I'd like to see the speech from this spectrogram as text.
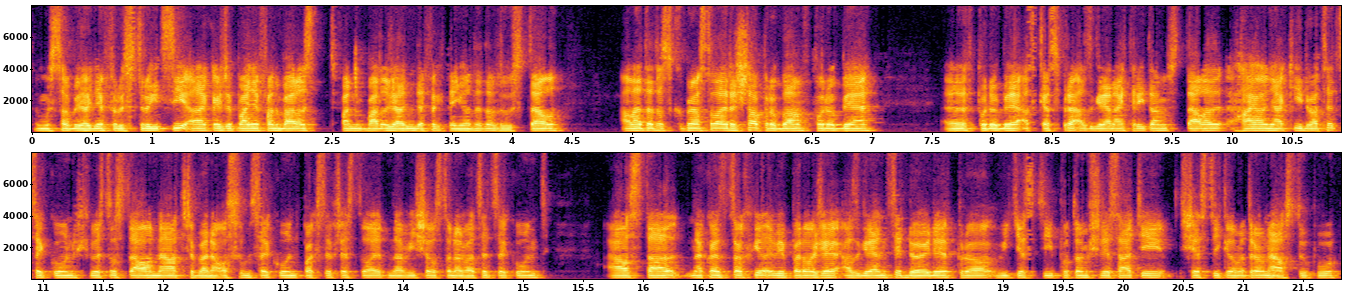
To muselo být hodně frustrující, ale každopádně Fan Barle, Fan Barle žádný defekt neměl, ten tam zůstal, ale tato skupina stále řešila problém v podobě eh, v podobě Kaspera Asgrana, který tam stále hájil nějakých 20 sekund, chvíli to stálo na třeba na 8 sekund, pak se přestalo jet, navýšil to na 20 sekund a stále, nakonec to chvíli vypadalo, že Asgren si dojde pro vítězství po tom 66 km nástupu,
